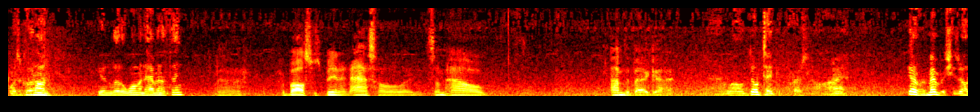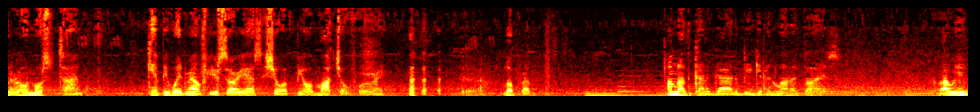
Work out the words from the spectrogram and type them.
What's going on? You and little woman having a thing? Uh, her boss was being an asshole, and somehow I'm the bad guy. Uh, well, don't take it personal, all right? You gotta remember she's on her own most of the time. Can't be waiting around for your sorry ass to show up, be all macho for her, right? Yeah. Look, brother. I'm not the kind of guy to be giving a lot of advice. If I were you,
